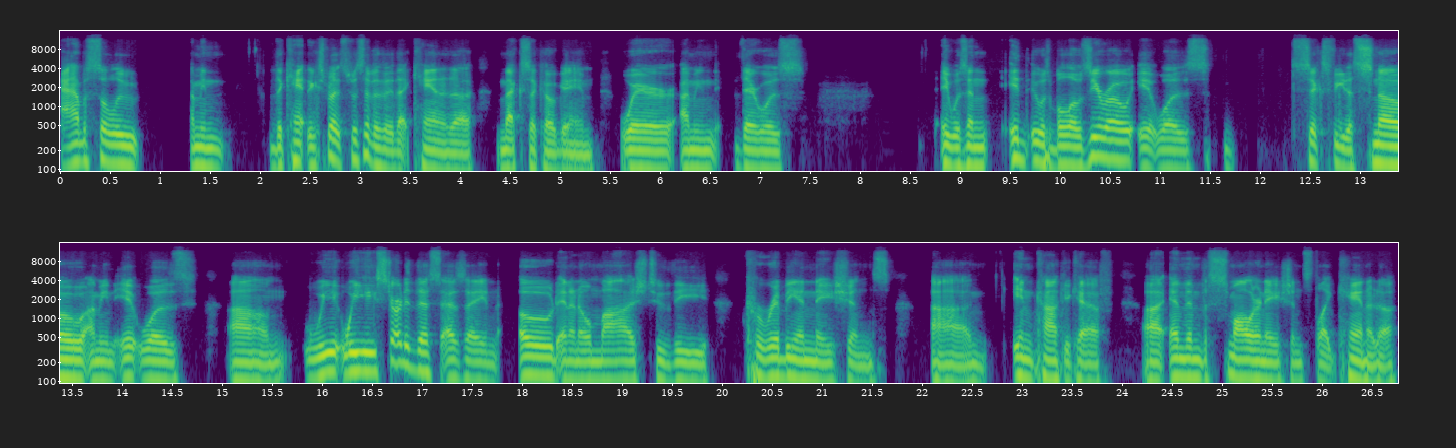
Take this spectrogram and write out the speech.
absolute, I mean, the can specifically that Canada Mexico game where I mean there was it was in it, it was below zero. It was six feet of snow. I mean, it was um we we started this as an ode and an homage to the Caribbean nations uh, in CONCACAF, uh, and then the smaller nations like Canada,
